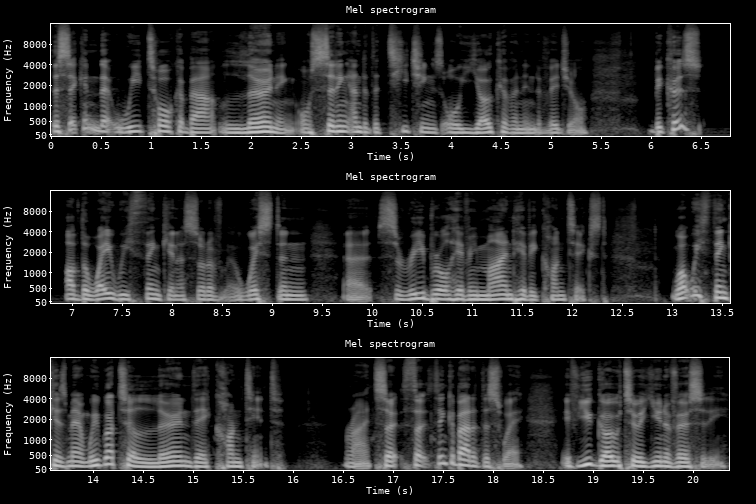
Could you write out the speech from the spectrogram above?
the second that we talk about learning or sitting under the teachings or yoke of an individual, because of the way we think in a sort of Western, uh, cerebral, heavy, mind heavy context, what we think is, man, we've got to learn their content, right? So, so think about it this way if you go to a university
